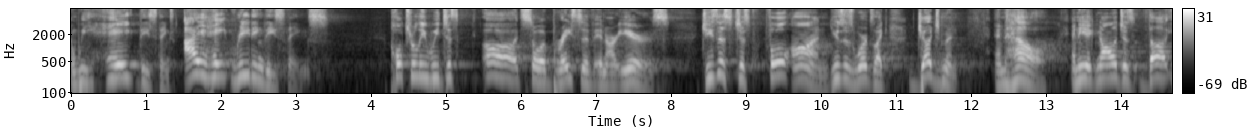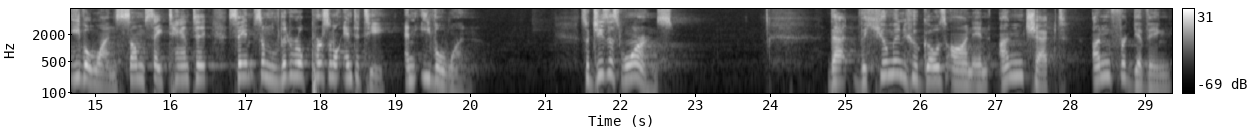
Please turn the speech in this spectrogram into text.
And we hate these things. I hate reading these things. Culturally, we just oh, it's so abrasive in our ears. Jesus just full on uses words like judgment and hell. And he acknowledges the evil one, some satanic, some literal personal entity, an evil one. So Jesus warns that the human who goes on in unchecked, unforgiving,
